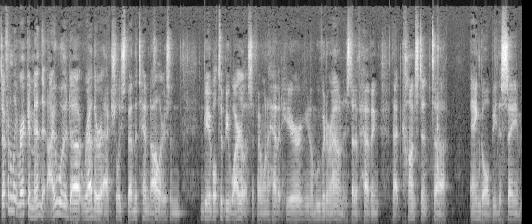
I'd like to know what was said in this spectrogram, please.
definitely recommend it. I would uh, rather actually spend the $10 and and be able to be wireless if I want to have it here, you know, move it around instead of having that constant uh, angle be the same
